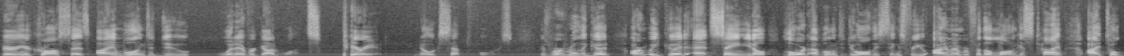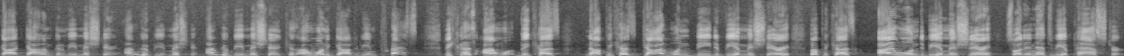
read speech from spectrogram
Bearing your cross says, I am willing to do whatever God wants. Period. No except fors. Because we're really good. Aren't we good at saying, you know, Lord, I'm willing to do all these things for you? I remember for the longest time, I told God, God, I'm going to be a missionary. I'm going to be a missionary. I'm going to be a missionary because I wanted God to be impressed. Because I want, because, not because God wanted me to be a missionary, but because I wanted to be a missionary so I didn't have to be a pastor.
